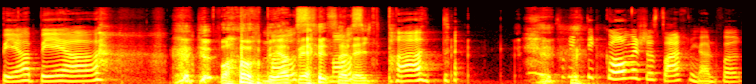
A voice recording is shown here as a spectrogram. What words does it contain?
Bär, Bär, Wow, Bär, Maus, Bär ist halt echt. Mausbart. So richtig komische Sachen einfach.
